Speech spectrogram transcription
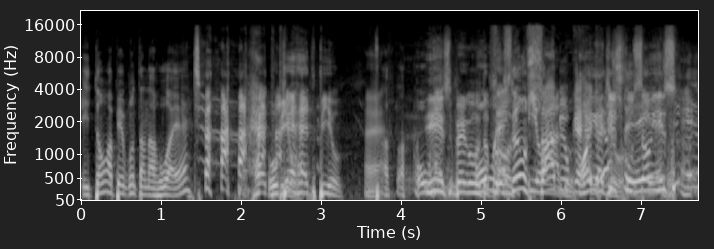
Então a pergunta na rua é? Red O que Pill. é Red Pill? Isso, pergunta. Vocês não Red sabem o que é Olha a Red Pill. discussão Sei, isso. esse é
